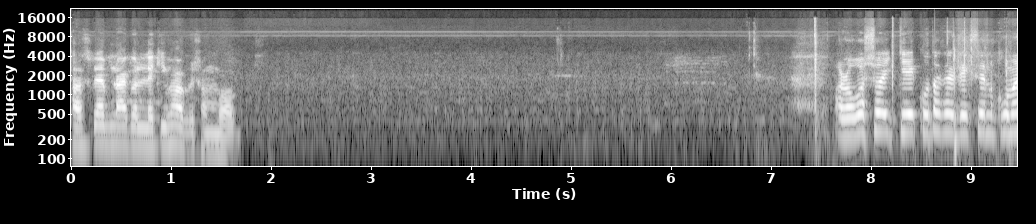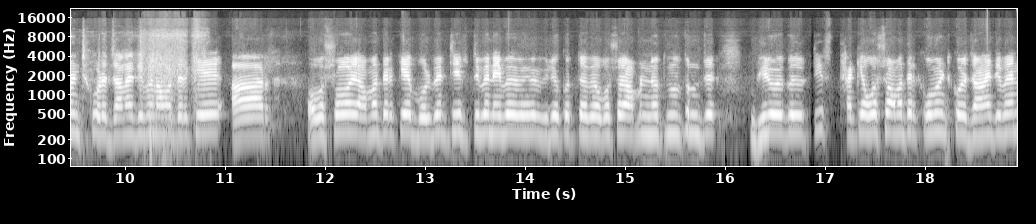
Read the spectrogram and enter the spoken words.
সাবস্ক্রাইব না করলে কীভাবে সম্ভব? আর অবশ্যই কে কোথা থেকে দেখছেন কমেন্ট করে জানাই দিবেন আমাদেরকে। আর অবশ্যই আমাদেরকে বলবেন টিপস দিবেন, এইভাবে ভিডিও করতে হবে। অবশ্যই আপনি নতুন নতুন যে ভিডিও টিপস থাকে, অবশ্যই আমাদের কমেন্ট করে জানাই দিবেন।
